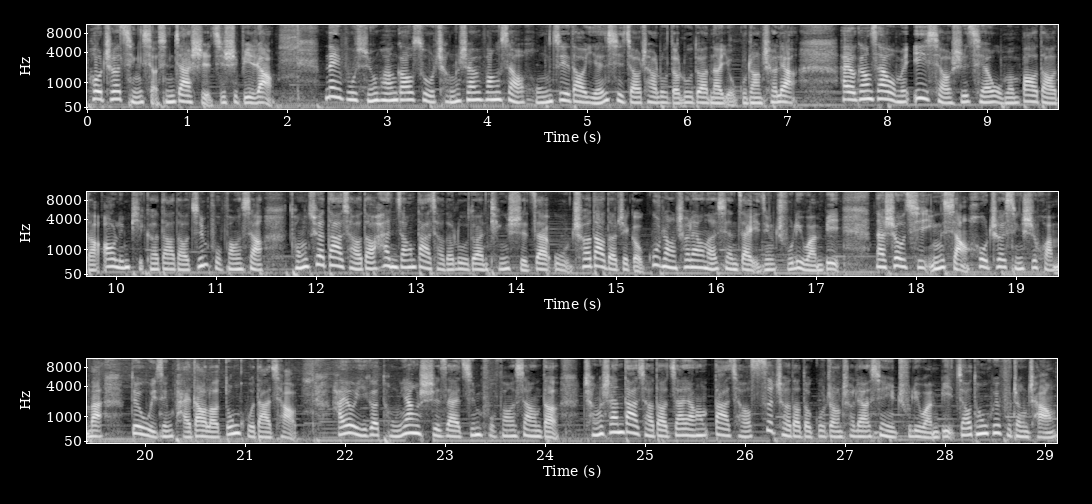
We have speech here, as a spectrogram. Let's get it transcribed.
后车请小心驾驶，及时避让。内部循环高速成山方向红济到延禧交叉路的路段呢有故障车辆。还有刚才我们一小时前我们报道的奥林匹克大道金浦方向铜雀大桥到汉江大桥的路段停驶在五车道的这个故障车辆呢，现在已经处理完毕。那受其影响，后车行驶缓慢，队伍已经排到了东湖大桥。还有一个同样是在金浦方向的成山大桥到嘉阳大桥四车道的故障车辆现已处理完毕，交通恢复正常。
